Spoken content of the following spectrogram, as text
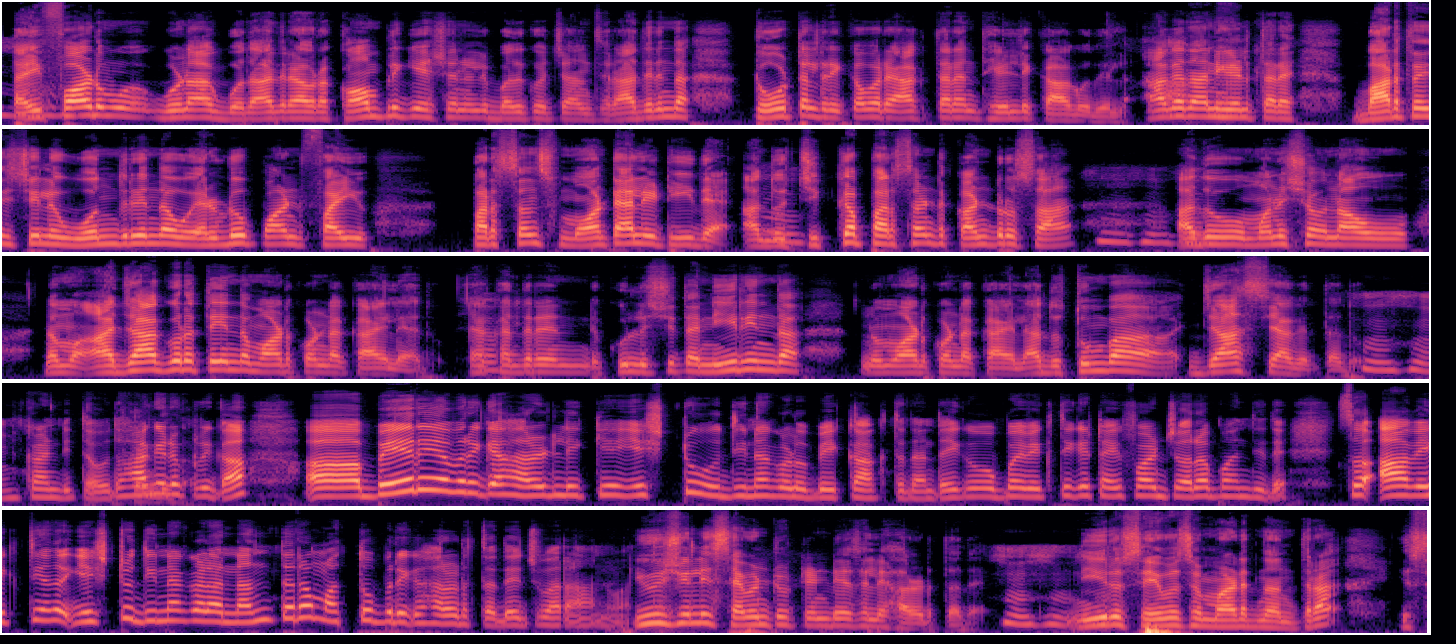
ಟೈಫಾಯ್ಡ್ ಗುಣ ಆಗ್ಬೋದು ಆದ್ರೆ ಅವರ ಕಾಂಪ್ಲಿಕೇಶನ್ ಅಲ್ಲಿ ಬದುಕೋ ಚಾನ್ಸ್ ಇರುತ್ತೆ ಅದರಿಂದ ಟೋಟಲ್ ರಿಕವರಿ ಆಗ್ತಾರೆ ಅಂತ ಹೇಳಲಿಕ್ಕೆ ಆಗೋದಿಲ್ಲ ಆಗ ನಾನು ಹೇಳ್ತಾರೆ ಭಾರತ ದೇಶದಲ್ಲಿ ಒಂದರಿಂದ ಎರಡು ಪಾಯಿಂಟ್ ಫೈವ್ ಪರ್ಸನ್ಸ್ ಮಾರ್ಟಾಲಿಟಿ ಇದೆ. ಅದು ಚಿಕ್ಕ ಪರ್ಸೆಂಟ್ ಕಂಡ್ರು ಸಹ. ಅದು ಮನುಷ್ಯ ನಾವು ನಮ್ಮ ಅಜಾಗ್ರತೆಯಿಂದ ಮಾಡ್ಕೊಂಡ ಕಾಯಿಲೆ ಅದು. ಯಾಕಂದ್ರೆ ಕುಲುಷಿತ ನೀರಿಂದ ಮಾಡ್ಕೊಂಡ ಕಾಯಿಲೆ. ಅದು ತುಂಬಾ ಜಾಸ್ತಿ ಆಗುತ್ತೆ ಅದು. ಖಂಡಿತ ಹೌದು. ಹಾಗೆ. ಡಾಕ್ಟರ್ ಈಗ ಬೇರೆಯವರಿಗೆ ಹರಡ್ಲಿಕ್ಕೆ ಎಷ್ಟು ದಿನಗಳು ಬೇಕಾಗ್ತದೆ ಅಂತ? ಈಗ ಒಬ್ಬ ವ್ಯಕ್ತಿಗೆ ಟೈಫಾಯ್ಡ್ ಜ್ವರ ಬಂದಿದೆ. ಸೊ ಆ ವ್ಯಕ್ತಿ ಅಂದ್ರೆ ಎಷ್ಟು ದಿನಗಳ ನಂತರ ಮತ್ತೊಬ್ಬರಿಗೆ ಹರಡ್ತದೆ ಜ್ವರ usually seven to ten days ಅಲ್ಲಿ ಹರಡ್ತದೆ ನೀರು ಸೇವಿಸ ಮಾಡಿದ ನಂತರ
